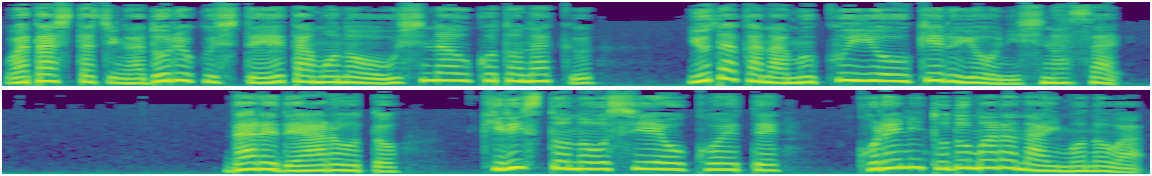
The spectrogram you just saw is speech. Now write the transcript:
私たちが努力して得たものを失うことなく豊かな報いを受けるようにしなさい。誰であろうとキリストの教えを超えてこれにとどまらない者は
